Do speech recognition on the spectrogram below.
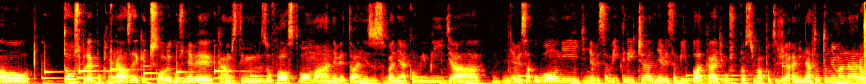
O, to už prepukne naozaj, keď človek už nevie kam s tým zúfalstvom a nevie to ani zo seba nejako vybiť a nevie sa uvoľniť, nevie sa vykričať, nevie sa vyplakať, už proste má pocit, že ani na toto nemá nárok,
